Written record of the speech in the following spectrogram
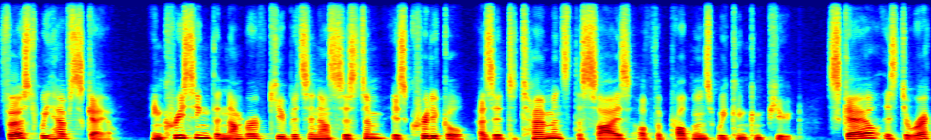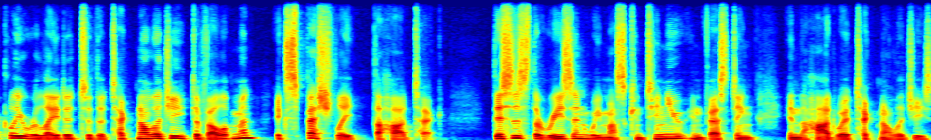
First, we have scale. Increasing the number of qubits in our system is critical as it determines the size of the problems we can compute. Scale is directly related to the technology development, especially the hard tech. This is the reason we must continue investing in the hardware technologies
